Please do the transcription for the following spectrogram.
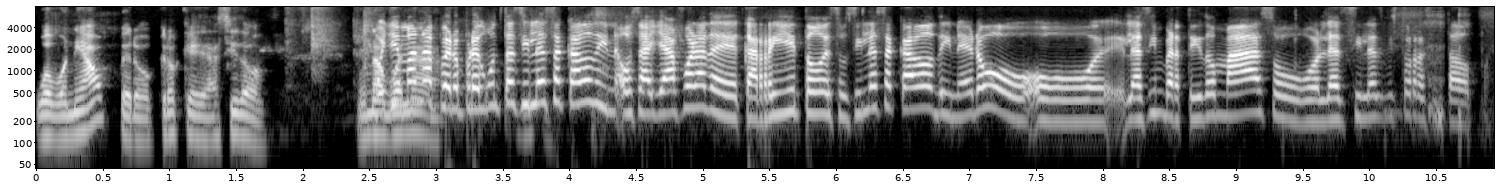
huevoneado, pero creo que ha sido una Oye, mana, pero pregunta, ¿si le has sacado dinero? O sea, ya fuera de carril y todo eso, ¿sí le has sacado dinero o, le has invertido más o le, sí le has visto resultado? Pues?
